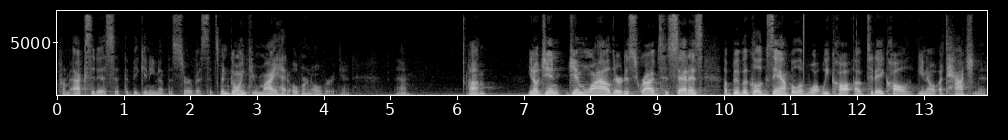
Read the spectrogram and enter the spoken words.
from Exodus at the beginning of the service. It's been going through my head over and over again. Yeah. Um, you know, Jim, Jim Wilder describes Hesed as a biblical example of what we call of today call you know attachment.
